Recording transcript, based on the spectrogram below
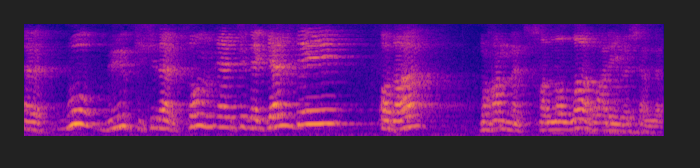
Evet, bu büyük kişiler son elçi de geldi. O da Muhammed sallallahu aleyhi ve sellem.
